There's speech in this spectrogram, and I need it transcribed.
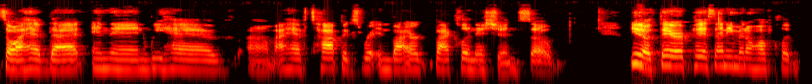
So I have that, and then we have um, I have topics written by by clinicians. So you know, therapists, any mental health cl-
